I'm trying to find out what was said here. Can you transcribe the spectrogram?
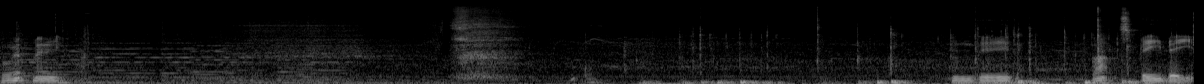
Flip me. Indeed. That's BB.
